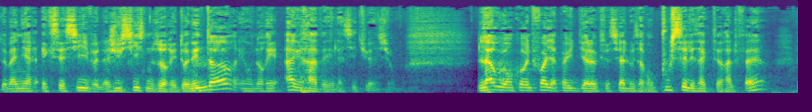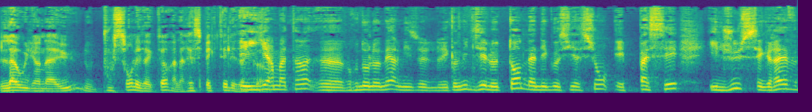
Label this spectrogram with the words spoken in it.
de manière excessive, la justice nous aurait donné mm. tort et on aurait aggravé la situation. Là où, encore une fois, il n'y a pas eu de dialogue social, nous avons poussé les acteurs à le faire. Là où il y en a eu, nous poussons les acteurs à la respecter les accords. Et hier matin, euh, Bruno Le Maire, le ministre de l'économie, disait le temps de la négociation est passé. Il juge ces grèves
